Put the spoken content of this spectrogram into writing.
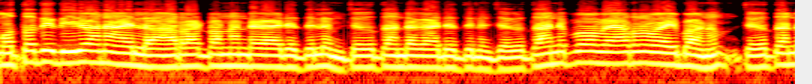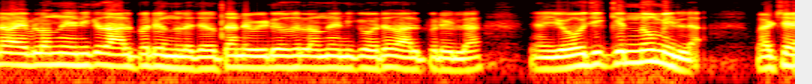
മൊത്തത്തിൽ തീരുമാനമായല്ലോ ആറാട്ടണ്ണന്റെ കാര്യത്തിലും ചെകുത്താന്റെ കാര്യത്തിലും. ചെകുത്താൻ ഇപ്പോൾ വേറൊരു വൈബാണ് ചെകുത്താന്റെ വൈബിലൊന്നും എനിക്ക് താല്പര്യമൊന്നുമില്ല. ചെകുത്താന്റെ വീഡിയോസിലൊന്നും എനിക്ക് ഒരു താല്പര്യമില്ല ഞാൻ യോജിക്കുന്നുമില്ല. പക്ഷേ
